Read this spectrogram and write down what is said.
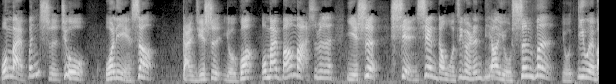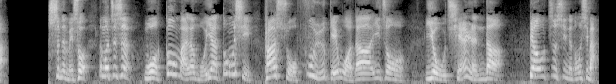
我买奔驰就我脸上感觉是有光，我买宝马是不是也是显现的我这个人比较有身份有地位吧？是的，没错。那么这是我购买了某一样东西，它所赋予给我的一种有钱人的标志性的东西吧。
